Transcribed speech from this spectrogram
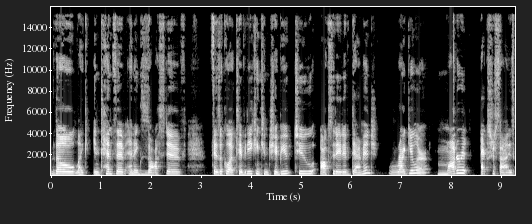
though like intensive and exhaustive physical activity can contribute to oxidative damage, regular, moderate exercise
